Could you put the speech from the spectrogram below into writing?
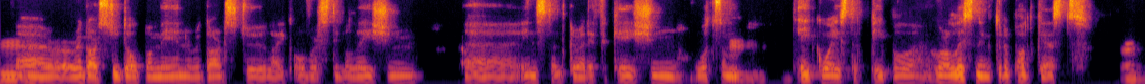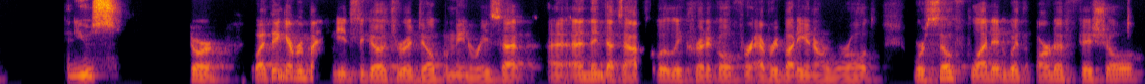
mm. uh, regards to dopamine, regards to like overstimulation, uh, instant gratification. What some mm. takeaways that people who are listening to the podcast sure. can use? Sure. Well, I think hmm. everybody needs to go through a dopamine reset. I, I, think that's absolutely critical for everybody in our world. We're so flooded with artificial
